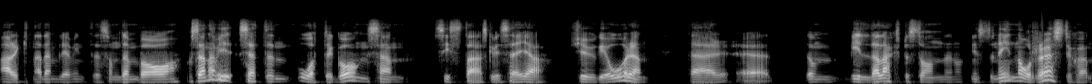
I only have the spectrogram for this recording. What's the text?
marknaden blev inte som den var. Och sen har vi sett en återgång sen sista, ska vi säga, 20 åren där eh, de vilda laxbestånden, åtminstone i norra Östersjön,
